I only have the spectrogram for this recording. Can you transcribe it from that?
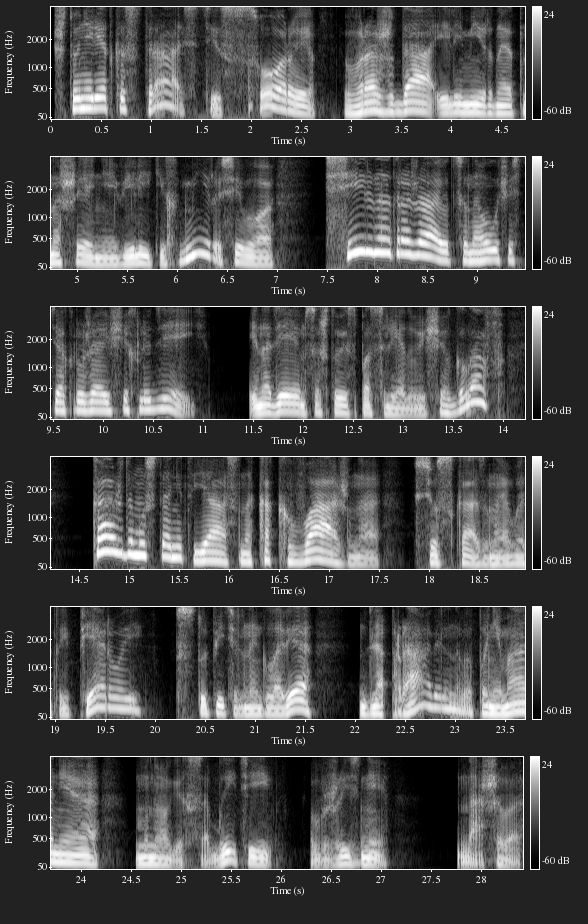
что нередко страсти, ссоры, вражда или мирные отношения великих мира сего сильно отражаются на участи окружающих людей и надеемся, что из последующих глав каждому станет ясно, как важно все сказанное в этой первой вступительной главе для правильного понимания многих событий в жизни нашего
